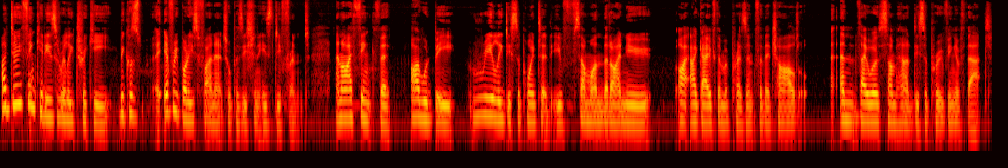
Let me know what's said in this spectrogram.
I do think it is really tricky because everybody's financial position is different. And I think that I would be really disappointed if someone that I knew, I, I gave them a present for their child and they were somehow disapproving of that.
